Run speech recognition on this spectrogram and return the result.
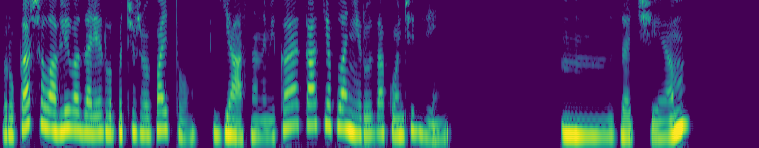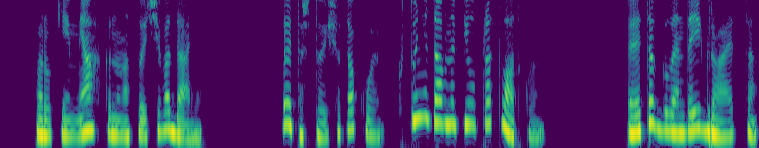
Рука шаловливо залезла под чужое пальто, ясно намекая, как я планирую закончить день. «Ммм, зачем?» По руке мягко, но настойчиво дали. «Это что еще такое? Кто недавно пил просладкую?» «Это Гленда играется.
